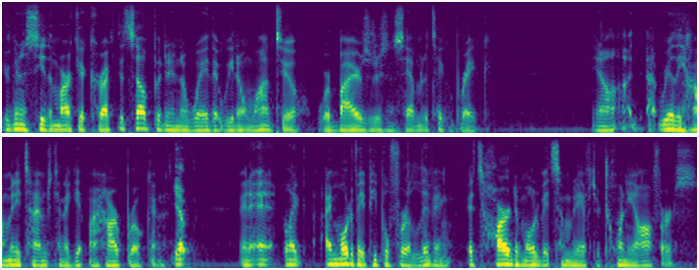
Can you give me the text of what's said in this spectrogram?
You're going to see the market correct itself, but in a way that we don't want to, where buyers are just going to say, "I'm going to take a break." You know, really, how many times can I get my heart broken? yep? and, and like I motivate people for a living. It's hard to motivate somebody after 20 offers,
